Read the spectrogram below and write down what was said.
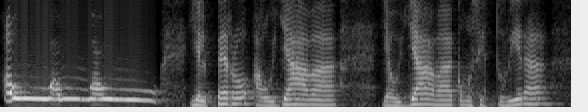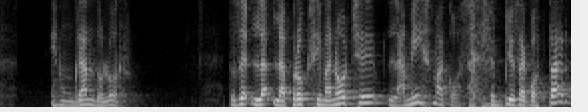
¡Au, au, au! Y el perro aullaba y aullaba como si estuviera en un gran dolor. Entonces, la, próxima noche, la misma cosa. Se empieza a acostar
